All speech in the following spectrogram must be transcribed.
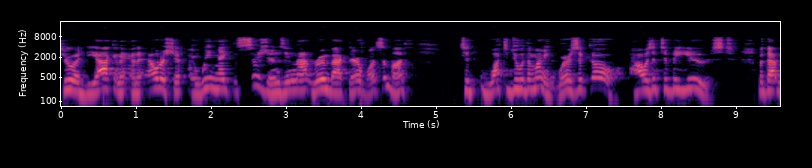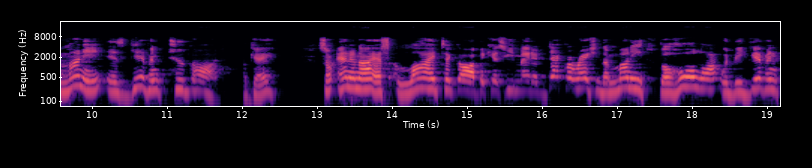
through a diaconate and an eldership. And we make decisions in that room back there once a month to what to do with the money. Where does it go? How is it to be used? But that money is given to God. Okay? So Ananias lied to God because he made a declaration the money, the whole lot would be given,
